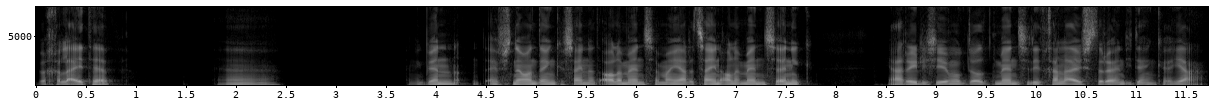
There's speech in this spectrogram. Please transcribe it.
begeleid heb. eh, en ik ben even snel aan het denken, zijn dat alle mensen? Maar ja, dat zijn alle mensen. En ik ja, realiseer me ook dat mensen dit gaan luisteren en die denken, ja,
